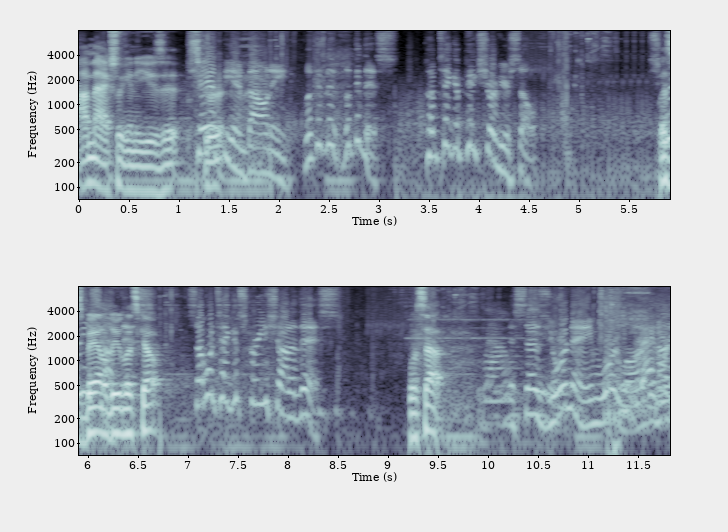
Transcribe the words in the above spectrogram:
I'm actually gonna use it. Screw it. champion bounty. Look at this. Look at this. Come take a picture of yourself. Let's bail, Screenshot dude. Let's go. Someone take a screenshot of this. What's up? It says your name, warlog, and our,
